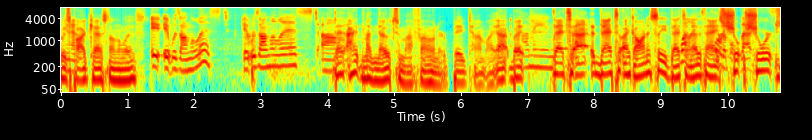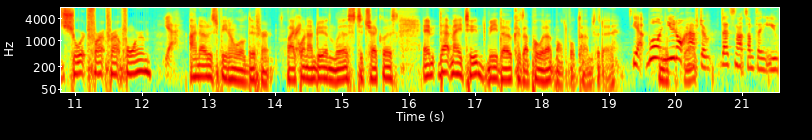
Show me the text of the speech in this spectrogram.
Was know. podcast on the list? It, it was on the list. It was on the list. Um, That I, my notes on my phone are big time. Like, I, but I mean- that's I, that's like honestly, that's Well, another thing. It's short, that's- short, short front front form. yeah. I noticed being a little different. Like Right. when I'm doing lists to checklists, and that may too be though because I pull it up multiple times a day. Yeah, well, and you don't have to. That's not something you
